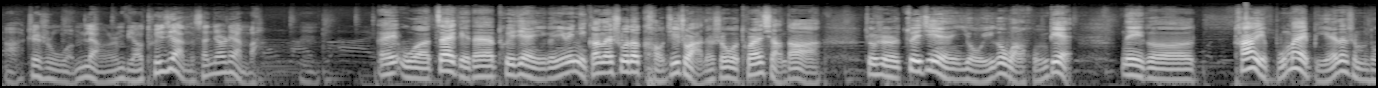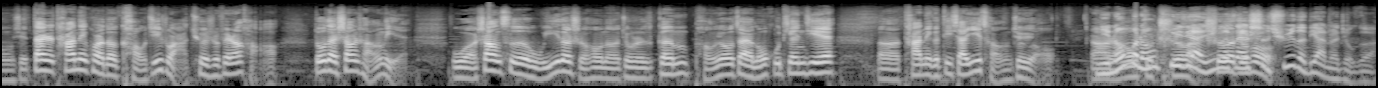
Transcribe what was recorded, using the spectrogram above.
啊，这是我们两个人比较推荐的三家店吧。哎，我再给大家推荐一个，因为你刚才说到烤鸡爪的时候，我突然想到啊，就是最近有一个网红店，那个他也不卖别的什么东西，但是他那块的烤鸡爪确实非常好，都在商场里。我上次五一的时候呢，就是跟朋友在龙湖天街，呃，他那个地下一层就有。啊你能不能推荐一个在市区的店呢，九哥？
